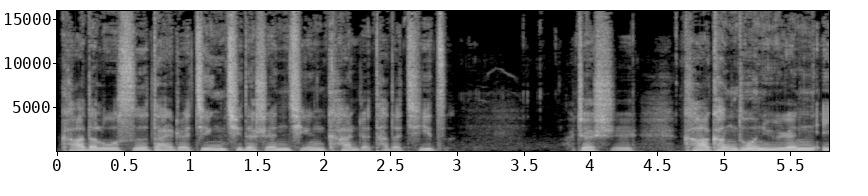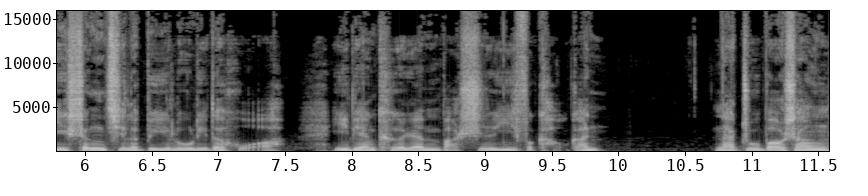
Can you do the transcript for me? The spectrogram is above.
卡德鲁斯带着惊奇的神情看着他的妻子。这时，卡康托女人已升起了壁炉里的火。以便客人把湿衣服烤干，那珠宝商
